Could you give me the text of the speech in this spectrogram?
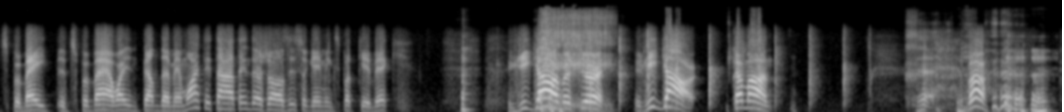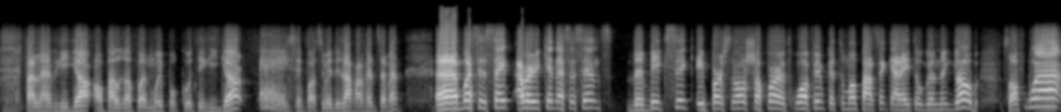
Tu peux bien avoir une perte de mémoire. Tu étais en train de jaser sur Gaming Spot Québec. Rigueur, monsieur! Rigueur! Come on! Bon! Parlant de rigueur, on parlera pas de moi pour côté rigueur. Hey, c'est possible des affaires en fin de semaine. Euh, moi, c'est simple. American Assassins, The Big Sick et Personal Shopper. Trois films que tout le monde pensait qu'elle allait être au Golden Globe. Sauf moi!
